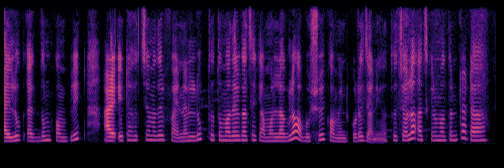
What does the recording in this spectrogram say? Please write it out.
আই লুক একদম কমপ্লিট আর এটা হচ্ছে আমাদের ফাইনাল লুক তো তোমাদের কাছে কেমন লাগল অবশ্যই কমেন্ট করে জানিও। তো চলো আজকের মতন, টাটা!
